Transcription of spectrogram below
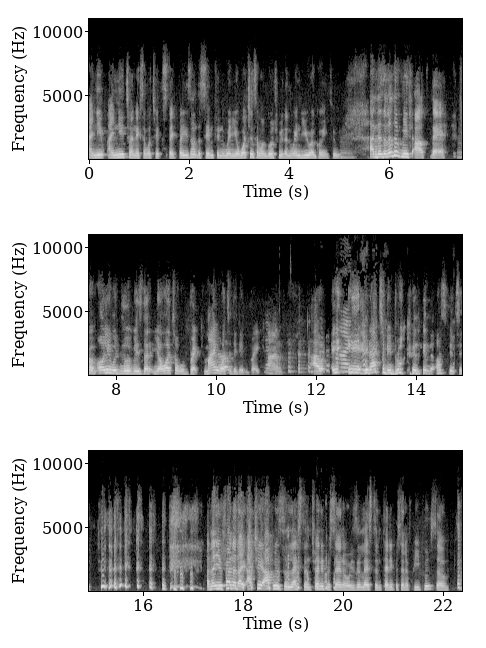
I knew I knew to an extent what to expect, but it's not the same thing when you're watching someone go through it and when you are going through it. Mm. And there's another myth out there mm. from Hollywood movies that your water will break. My no. water didn't break, no. and I, it, it, had to be broken in the hospital. and then you find out that it actually happens to less than 20% or is it less than 30% of people. So yeah.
